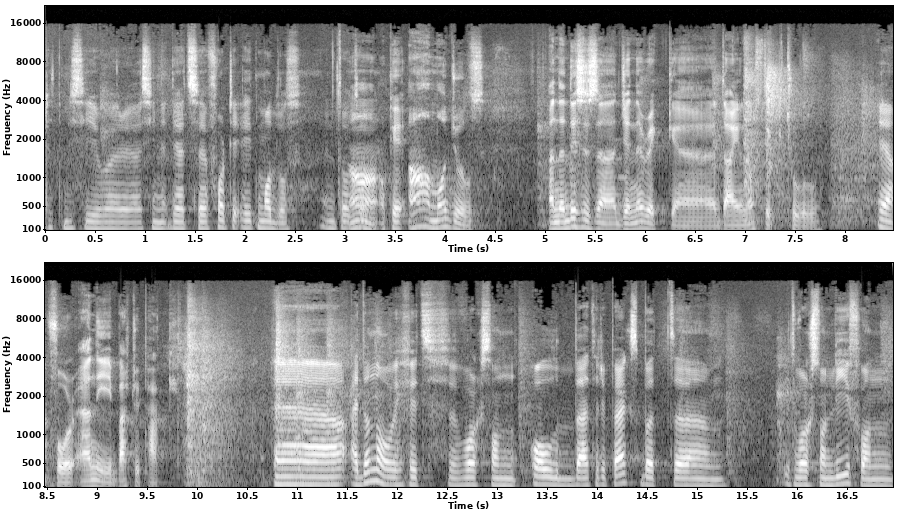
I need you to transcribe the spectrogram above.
let me see where I seen it. That's uh, 48 models in total. Ah, okay. Ah, modules. And then this is a generic uh, diagnostic tool Yeah. for any battery pack. Uh, I don't know if it works on all battery packs, but um, it works on Leaf, on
